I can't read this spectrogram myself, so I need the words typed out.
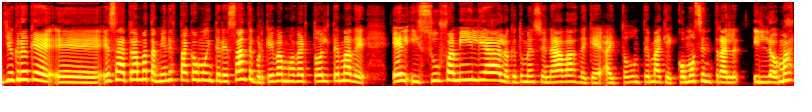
yo creo que eh, esa trama también está como interesante porque ahí vamos a ver todo el tema de él y su familia, lo que tú mencionabas, de que hay todo un tema que cómo se y lo más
